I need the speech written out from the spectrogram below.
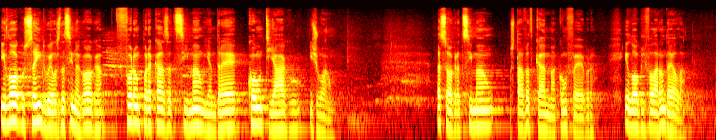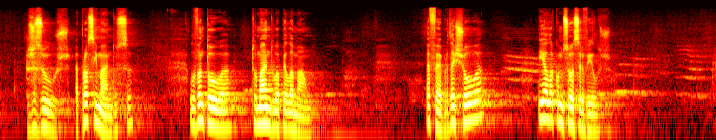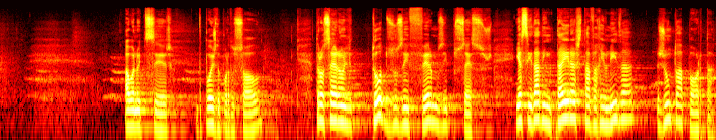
E logo saindo eles da sinagoga, foram para a casa de Simão e André com Tiago e João. A sogra de Simão estava de cama com febre e logo lhe falaram dela. Jesus, aproximando-se, levantou-a, tomando-a pela mão. A febre deixou-a e ela começou a servi-los. Ao anoitecer, depois do pôr do sol, trouxeram-lhe todos os enfermos e possessos, e a cidade inteira estava reunida junto à porta.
